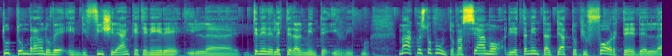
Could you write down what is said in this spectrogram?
tutto un brano dove è difficile anche tenere, il, tenere letteralmente il ritmo. Ma a questo punto passiamo direttamente al piatto più forte del-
